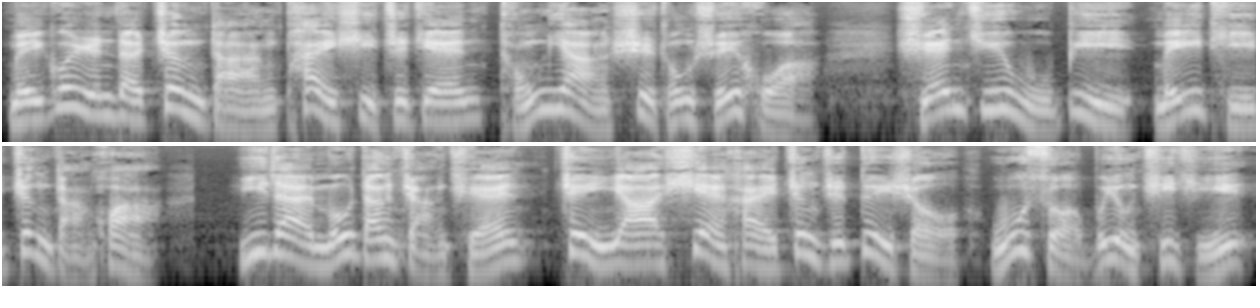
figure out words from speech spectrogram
美国人的政党派系之间同样势同水火，选举舞弊、媒体政党化。一旦某党掌权，镇压、陷害政治对手，无所不用其极。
